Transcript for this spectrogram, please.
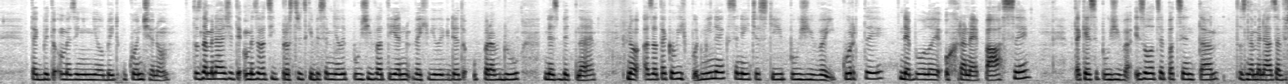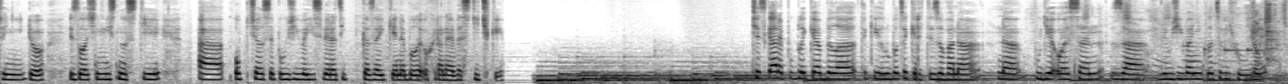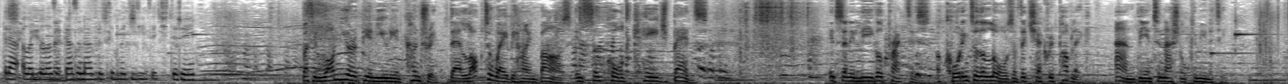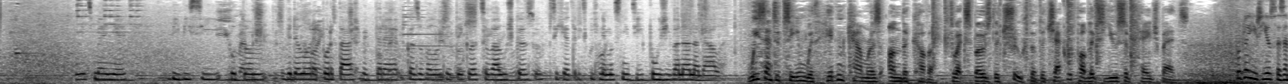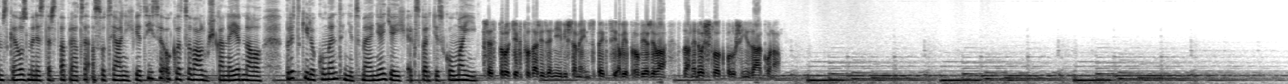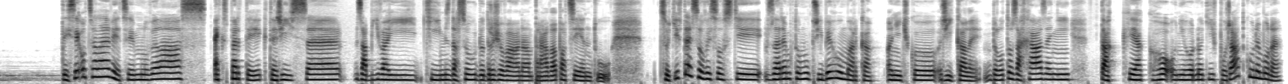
tak by to omezení mělo být ukončeno. To znamená, že ty omezovací prostředky by se měly používat jen ve chvíli, kdy je to opravdu nezbytné. No a za takových podmínek se nejčastěji používají kurty neboli ochranné pásy. Také se používá izolace pacienta, to znamená zavření do izolační místnosti a občas se používají svěrací kazajky neboli ochranné vestičky. Česká republika byla taky hluboce kritizovaná na půdě OSN za využívání klecových lůžek, která ale byla zakázaná v roce 2004. But in one European Union country, they're locked away behind bars in so-called cage beds. It's an illegal practice according to the laws of the Czech Republic and the international community. Nicméně BBC potom vydalo reportáž, ve které ukazovalo, že ty klecová lůžka jsou v psychiatrických nemocnicích používaná nadále. We sent a team with hidden cameras undercover to expose the truth of the Czech Republic's use of cage beds. Podle Jiřího Sezemského z Ministerstva práce a sociálních věcí se o klecová lůžka nejednalo. Britský dokument nicméně jejich experti zkoumají. Přesto do těchto zařízení vyšleme inspekci, aby prověřila, zda nedošlo k porušení zákona. Ty jsi o celé věci mluvila s experty, kteří se zabývají tím, zda jsou dodržována práva pacientů. Co ti v té souvislosti vzhledem k tomu příběhu Marka Aničko říkali? Bylo to zacházení tak, jak ho oni hodnotí v pořádku, nebo ne?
